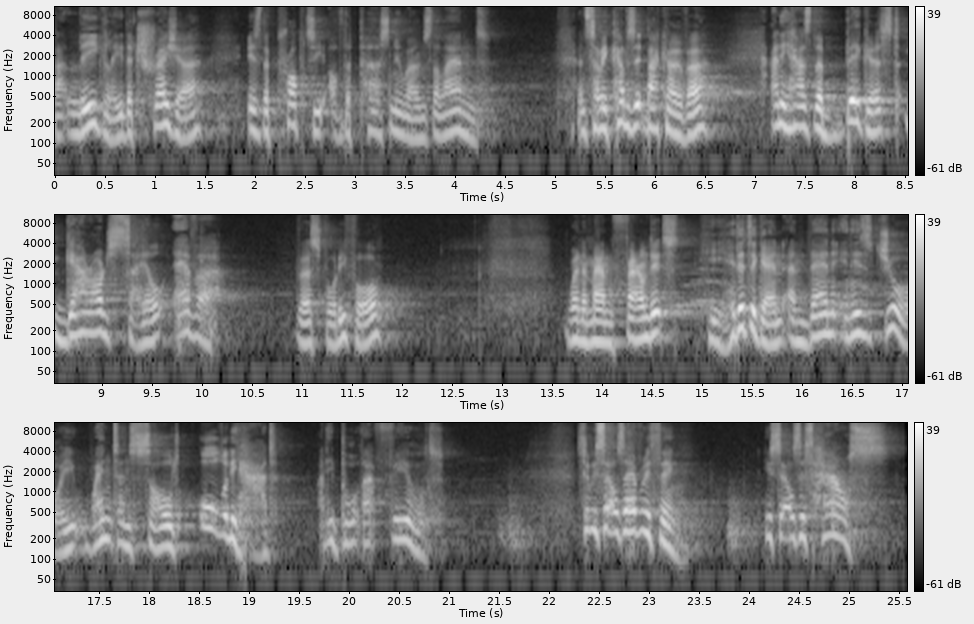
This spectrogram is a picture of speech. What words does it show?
that legally the treasure is the property of the person who owns the land. And so he covers it back over and he has the biggest garage sale ever. Verse 44 When a man found it, he hid it again, and then in his joy went and sold all that he had, and he bought that field. So he sells everything. He sells his house,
